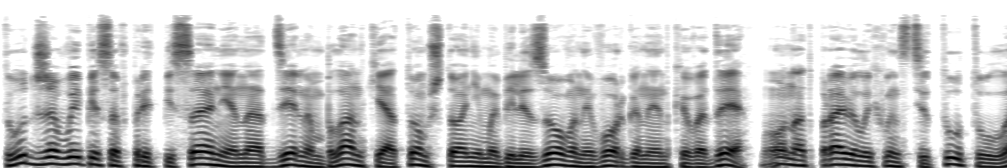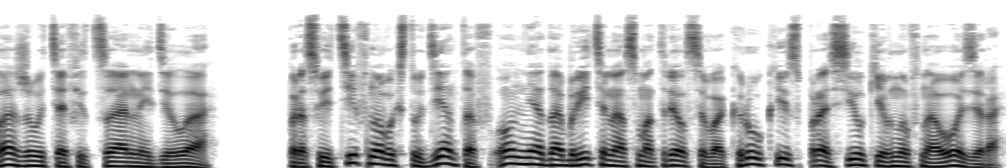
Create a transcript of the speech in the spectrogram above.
Тут же, выписав предписание на отдельном бланке о том, что они мобилизованы в органы НКВД, он отправил их в институт улаживать официальные дела. Просветив новых студентов, он неодобрительно осмотрелся вокруг и спросил, кивнув на озеро.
